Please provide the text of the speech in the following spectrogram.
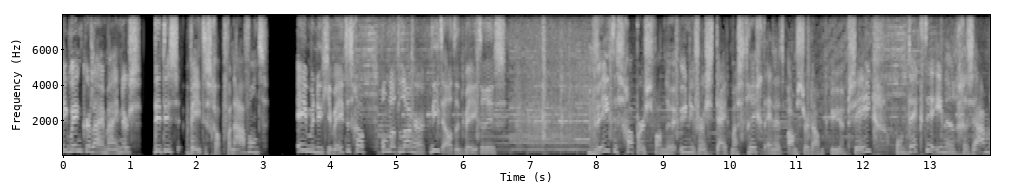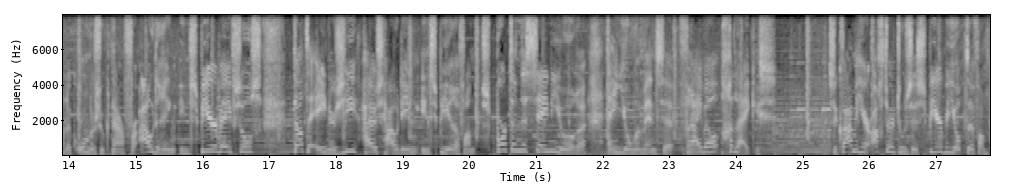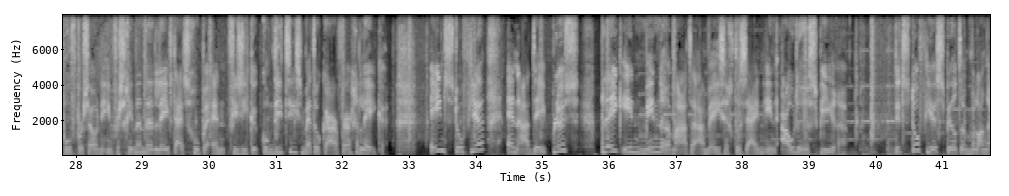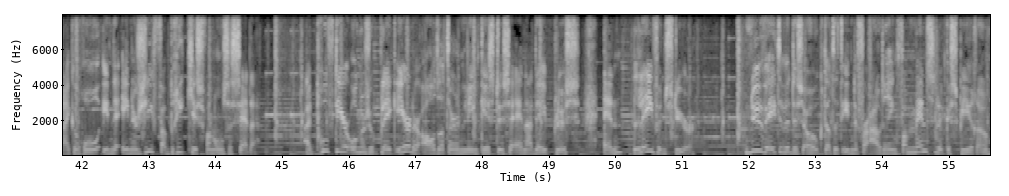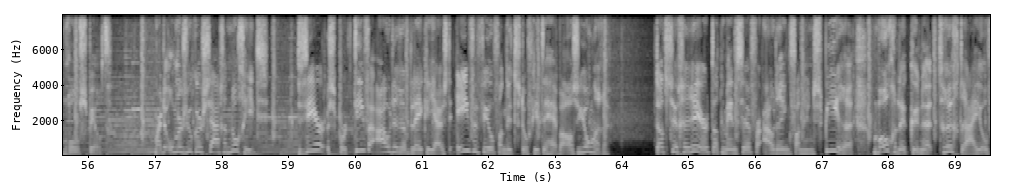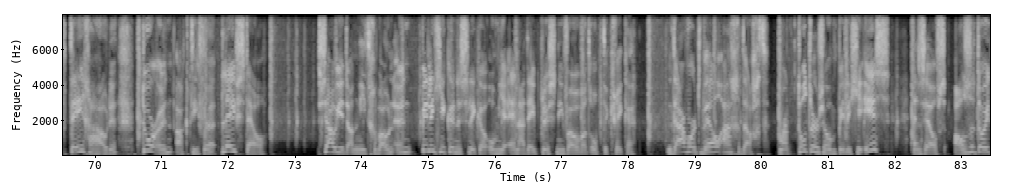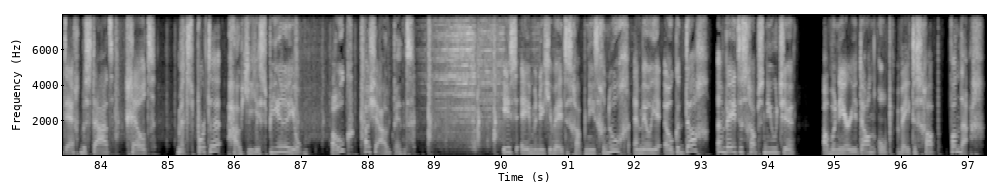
Ik ben Carlijn Meinders. Dit is Wetenschap vanavond. Eén minuutje wetenschap, omdat langer niet altijd beter is. Wetenschappers van de Universiteit Maastricht en het Amsterdam UMC ontdekten in een gezamenlijk onderzoek naar veroudering in spierweefsels dat de energiehuishouding in spieren van sportende senioren en jonge mensen vrijwel gelijk is. Ze kwamen hierachter toen ze spierbiopten van proefpersonen in verschillende leeftijdsgroepen en fysieke condities met elkaar vergeleken. Eén stofje, NAD+, bleek in mindere mate aanwezig te zijn in oudere spieren. Dit stofje speelt een belangrijke rol in de energiefabriekjes van onze cellen. Uit proefdieronderzoek bleek eerder al dat er een link is tussen NAD+ en levensduur. Nu weten we dus ook dat het in de veroudering van menselijke spieren een rol speelt. Maar de onderzoekers zagen nog iets. Zeer sportieve ouderen bleken juist evenveel van dit stofje te hebben als jongeren. Dat suggereert dat mensen veroudering van hun spieren mogelijk kunnen terugdraaien of tegenhouden door een actieve leefstijl. Zou je dan niet gewoon een pilletje kunnen slikken om je NAD+ niveau wat op te krikken? Daar wordt wel aan gedacht. Maar tot er zo'n pilletje is, en zelfs als het ooit echt bestaat, geldt: met sporten houd je je spieren jong. Ook als je oud bent. Is één minuutje wetenschap niet genoeg en wil je elke dag een wetenschapsnieuwtje? Abonneer je dan op Wetenschap vandaag.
